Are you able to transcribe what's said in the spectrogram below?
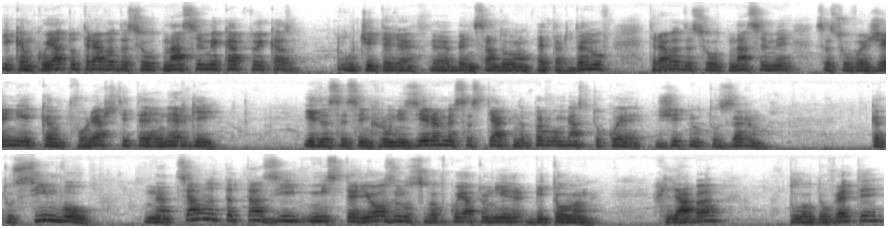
и към която трябва да се отнасяме, както е казал учителя е, Бенсандолон Петър Дънов, трябва да се отнасяме с уважение към творящите енергии и да се синхронизираме с тях. На първо място, кое е житното зърно. Като символ на цялата тази мистериозност, в която ние битуваме. Хляба, плодовете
